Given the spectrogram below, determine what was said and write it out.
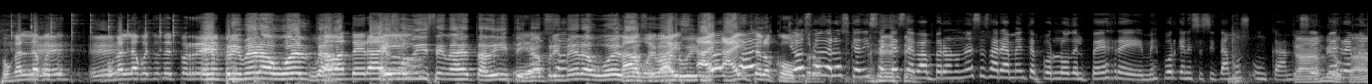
Pónganle la, Eh, cuestión, eh. pónganle la cuestión del PRM. En primera vuelta. Una bandera ahí. Eso dicen las estadísticas. Soy- primera vuelta Ah, se va ahí- Luis. ahí- soy- te lo Yo compro. soy de los que dicen que se van, pero no necesariamente por lo del PRM, es porque necesitamos un cambio. Cambio, si el PRM cambio.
